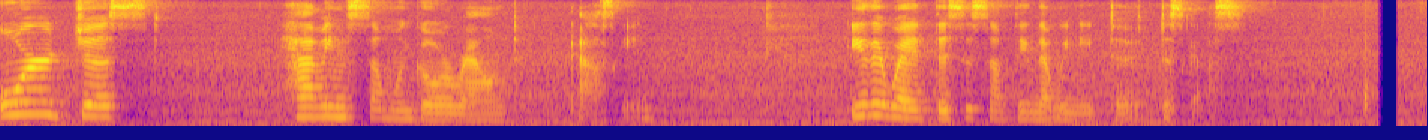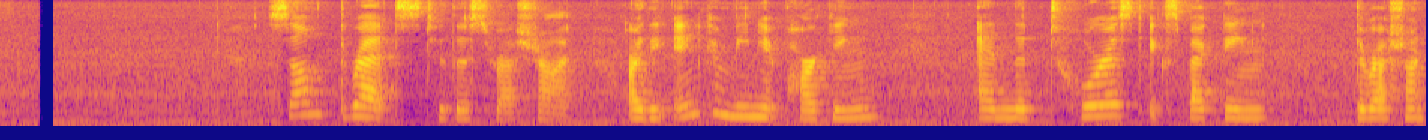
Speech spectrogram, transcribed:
or just having someone go around asking. Either way, this is something that we need to discuss. Some threats to this restaurant are the inconvenient parking and the tourist expecting the restaurant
